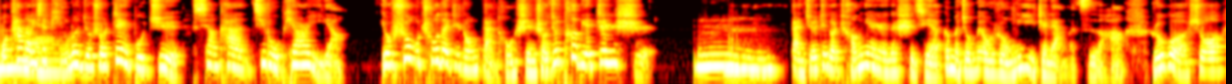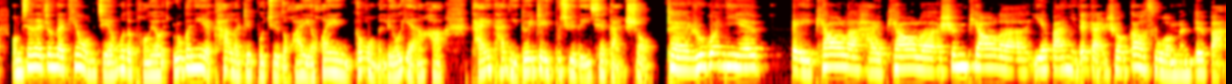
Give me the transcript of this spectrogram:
我看到一些评论，就说这部剧像看纪录片一样，有说不出的这种感同身受，就特别真实。嗯，感觉这个成年人的世界根本就没有容易这两个字哈。如果说我们现在正在听我们节目的朋友，如果你也看了这部剧的话，也欢迎跟我们留言哈，谈一谈你对这部剧的一些感受。对，如果你也。北漂了，海漂了，深漂了，也把你的感受告诉我们，对吧？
